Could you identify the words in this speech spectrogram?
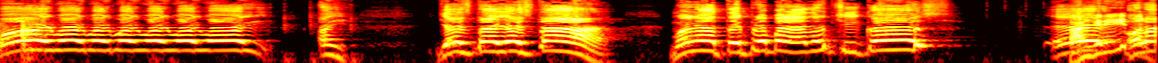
¡Voy, voy, voy, voy, voy, voy, voy! ¡Ay! ¡Ya está, ya está! Bueno, ¿estáis preparados, chicos? ¿Eh? Pangri, por hola.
